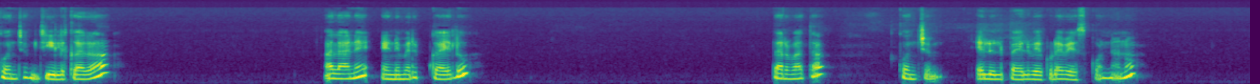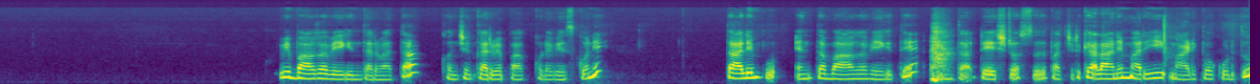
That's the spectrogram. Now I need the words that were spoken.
కొంచెం జీలకర్ర అలానే ఎండుమిరపకాయలు తర్వాత కొంచెం ఎల్లుల్లిపాయలు కూడా వేసుకున్నాను. ఇవి బాగా వేగిన తర్వాత కొంచెం కరివేపాకు కూడా వేసుకొని తాలింపు ఎంత బాగా వేగితే అంత టేస్ట్ వస్తుంది పచ్చడికి. అలానే మరీ మాడిపోకూడదు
